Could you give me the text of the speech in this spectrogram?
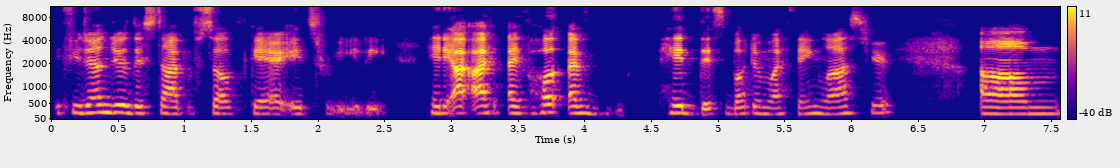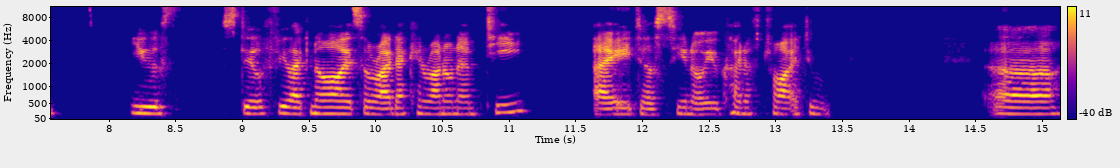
if you don't do this type of self-care, it's really hitting. I, I, I've, I've hit this bottom, I think, last year. Um, you still feel like, no, it's all right. I can run on empty. I just, you know, you kind of try to uh,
